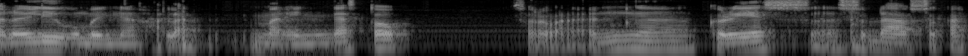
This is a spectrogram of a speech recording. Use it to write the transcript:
và nơi lưu của mình là là màn hình desktop sau đó bạn ấn uh, create ờ, shutdown shortcut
